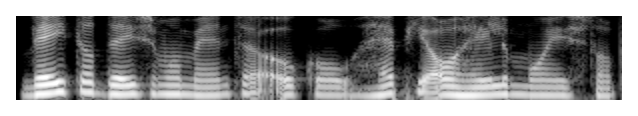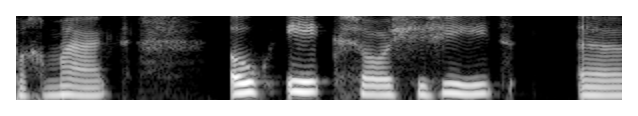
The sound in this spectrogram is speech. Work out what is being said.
Weet dat deze momenten, ook al heb je al hele mooie stappen gemaakt, ook ik, zoals je ziet, uh,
